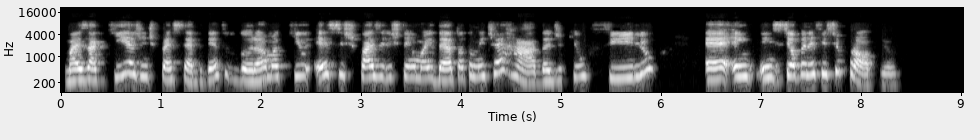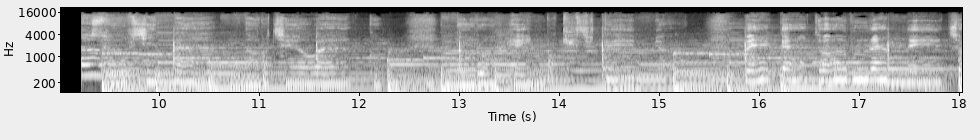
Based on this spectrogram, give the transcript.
Mas aqui a gente percebe dentro do drama que esses pais eles têm uma ideia totalmente errada de que o filho é em, em seu benefício próprio. 내가 더 불안해져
